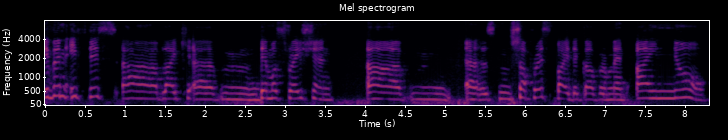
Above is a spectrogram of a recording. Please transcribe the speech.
even if this uh, like um, demonstration uh, mm, uh, suppressed by the government, I know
